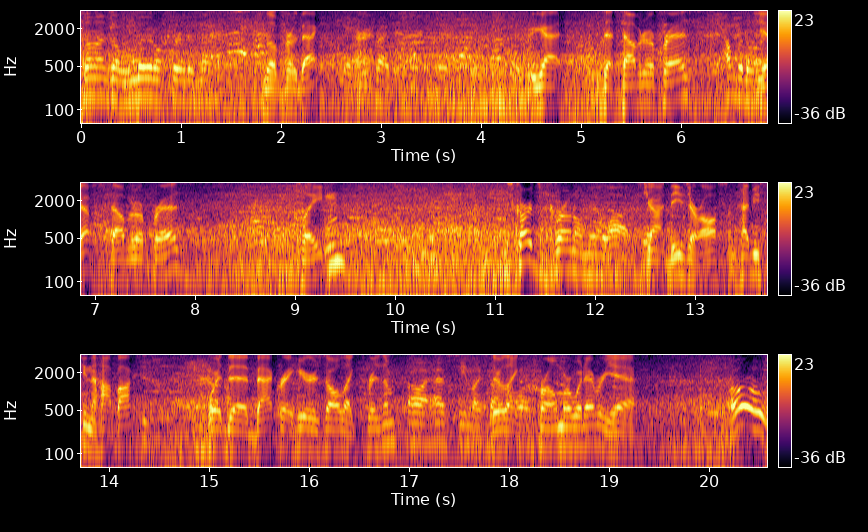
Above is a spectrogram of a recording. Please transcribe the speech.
Sometimes a little further back. A little further back? Yeah, All right. We got, is that Salvador Perez? Salvador. Yep, Salvador Perez. Clayton. These cards have grown on me a lot. Too. John, these are awesome. Have you seen the hot boxes? Where the back right here is all like prism? Oh, I have seen like They're like chrome or whatever, yeah. Oh,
